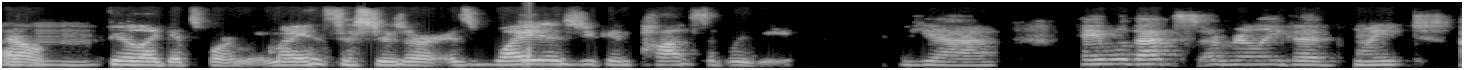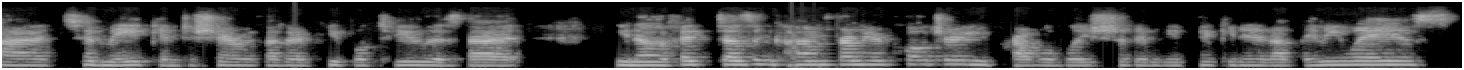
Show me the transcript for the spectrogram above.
I don't Mhm. feel like it's for me. My ancestors are as white as you can possibly be. Yeah. Hey, well, that's a really good point uh, to make and to share with other people too is that, you know, if it doesn't come from your culture, you probably shouldn't be picking it up anyways.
